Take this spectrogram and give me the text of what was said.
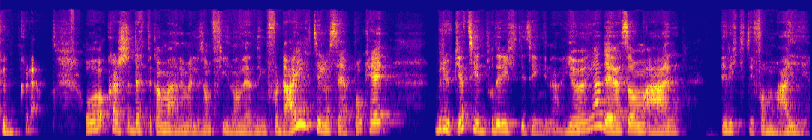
Funker det? Og kanskje dette kan være en veldig sånn fin anledning for deg til å se på ok, bruker jeg tid på de riktige tingene? Gjør jeg det som er riktig for meg?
